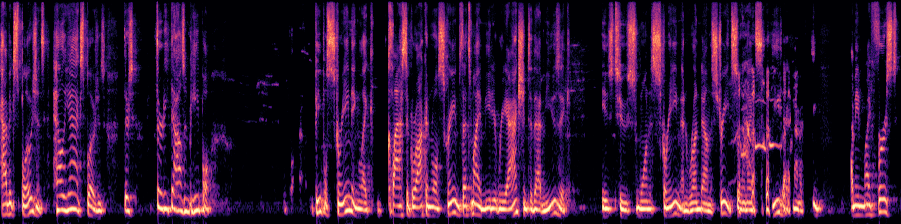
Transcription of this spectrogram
have explosions. Hell yeah, explosions. There's 30,000 people. People screaming like classic rock and roll screams, that's my immediate reaction to that music is to want to scream and run down the street. So when I see that kind of thing, I mean, my first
